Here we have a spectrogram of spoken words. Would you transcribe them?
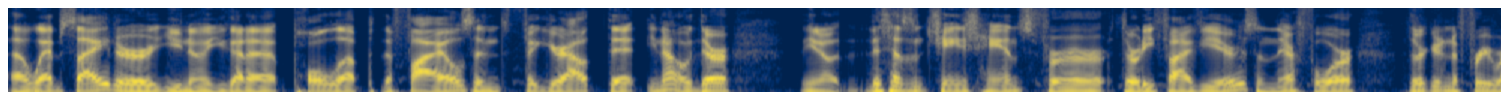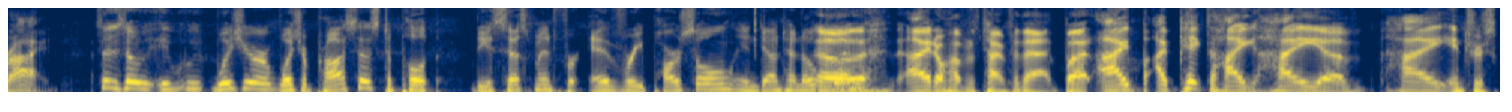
uh, website, or you know, you got to pull up the files and figure out that you know they're you know this hasn't changed hands for 35 years, and therefore they're getting a free ride. So, so it, was your was your process to pull up the assessment for every parcel in downtown Oakland? Uh, I don't have enough time for that, but I I picked high high uh, high interest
